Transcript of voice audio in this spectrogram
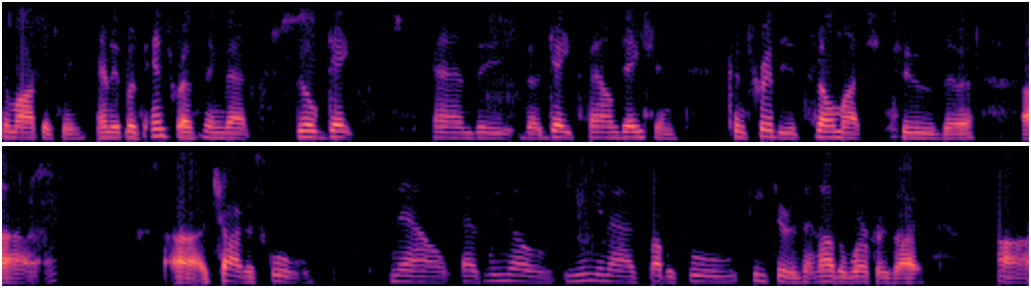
democracy. And it was interesting that Bill Gates and the the Gates Foundation contribute so much to the uh, uh, charter schools. Now, as we know, unionized public school teachers and other workers are uh,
